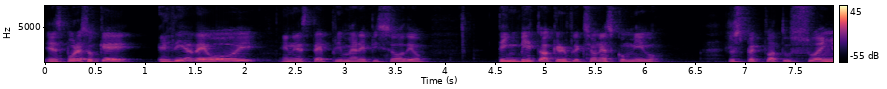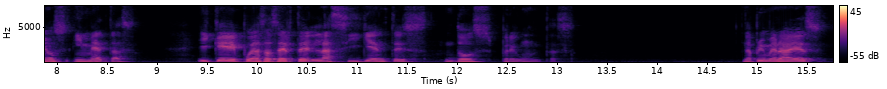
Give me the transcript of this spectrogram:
Es por eso que el día de hoy, en este primer episodio, te invito a que reflexiones conmigo respecto a tus sueños y metas y que puedas hacerte las siguientes dos preguntas. La primera es,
